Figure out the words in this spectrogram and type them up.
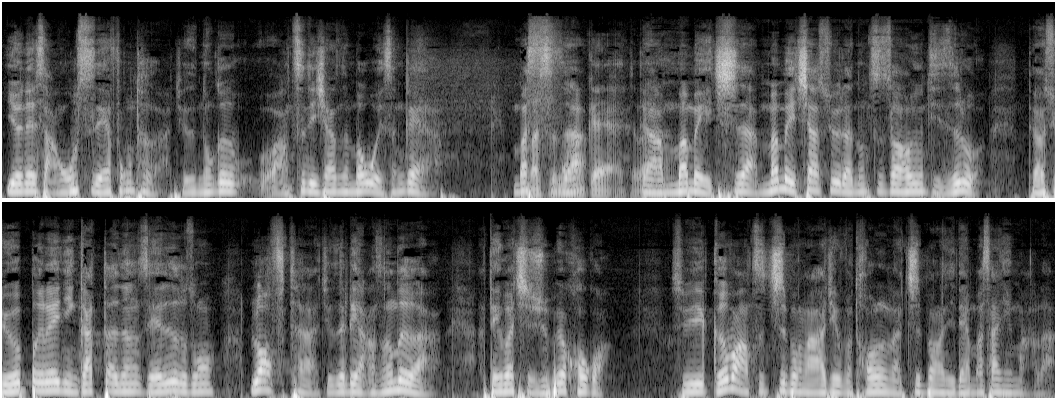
伊要拿上下水侪封脱个，就是侬搿房子里向是没卫生间个，没没水个，对伐？伐？没煤气个，没煤气也算了，侬至少好用电磁炉，对伐？随后本来人家搭层侪是搿种 loft，就是两层头个，对勿起，全部要敲光，所以搿房子基本上也就勿讨论了，基本上现在没啥人买了。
